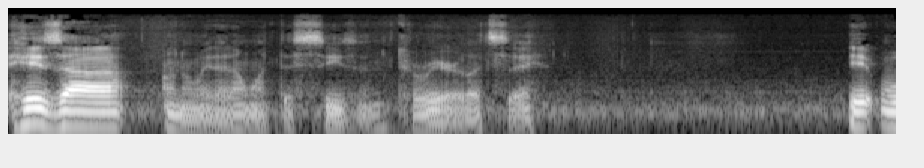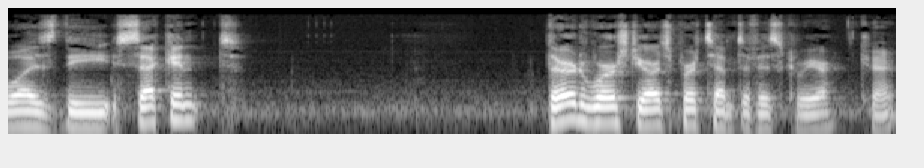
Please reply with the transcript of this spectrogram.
His. Uh, oh no, wait. I don't want this season career. Let's see. It was the second, third worst yards per attempt of his career. Okay.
